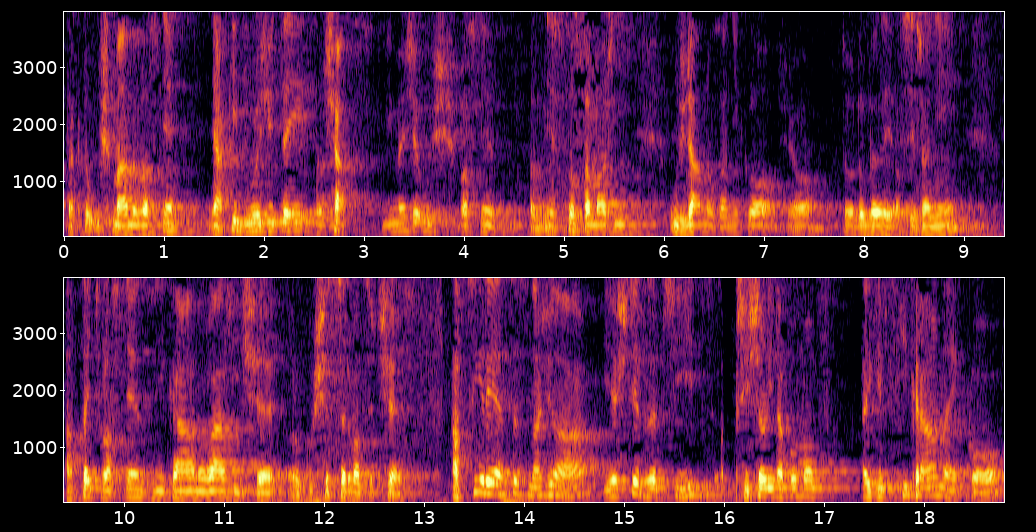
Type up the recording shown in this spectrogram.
tak to už máme vlastně nějaký důležitý čas. Víme, že už vlastně město Samaří už dávno zaniklo, že jo? to dobili Asiřani, a teď vlastně vzniká nová říše roku 626. Asýrie se snažila ještě zepřít, přišel na pomoc egyptský král Neko,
